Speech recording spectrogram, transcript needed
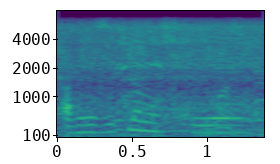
Aber hier sieht man nicht viel.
